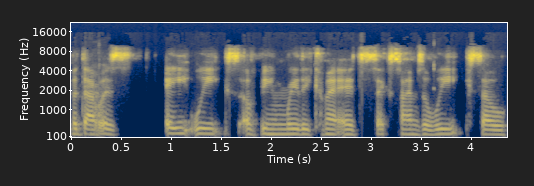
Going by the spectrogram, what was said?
But that was eight weeks of being really committed six times a week. So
